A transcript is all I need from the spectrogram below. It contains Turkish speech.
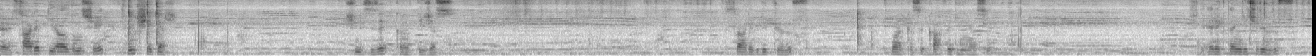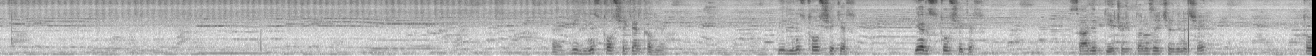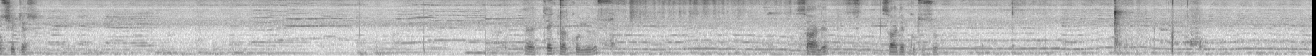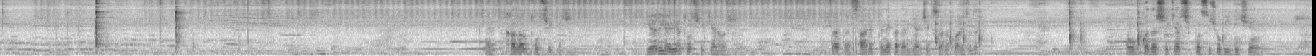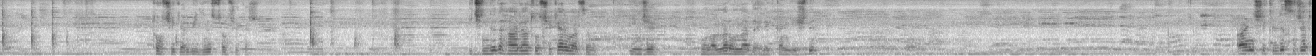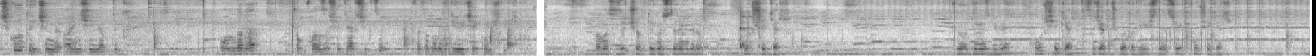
Evet, salep diye aldığımız şey full şeker. Şimdi size kanıtlayacağız. Salebi döküyoruz. Markası Kahve Dünyası. Şimdi elekten geçiriyoruz. Evet, bildiğiniz toz şeker kalıyor. Bildiğiniz toz şeker. Yarısı toz şeker. Salep diye çocuklarınıza içirdiğiniz şey toz şeker. Evet, tekrar koyuyoruz. Salep, salep kutusu. Evet, kalan toz şeker. Yarı yarıya toz şeker var. Zaten salep de ne kadar gerçek salep ayrı da. Ama bu kadar şeker çıkması çok ilginç yani. Toz şeker bildiğiniz toz şeker. İçinde de hala toz şeker varsa ince olanlar onlar da elekten geçti. Aynı şekilde sıcak çikolata için de aynı şeyi yaptık. Onda da çok fazla şeker çıktı. Fakat onu videoyu çekmemiştik. Ama size çöpte gösterebilirim. Full şeker. Gördüğünüz gibi full şeker. Sıcak çikolata diye içtiğiniz şey full şeker.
